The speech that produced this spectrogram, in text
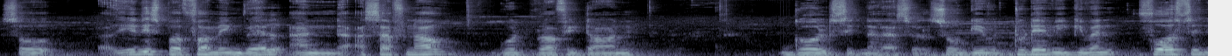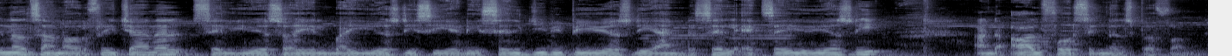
So it is performing well and as of now good profit on gold signal as well. So give today we given four signals on our free channel. Sell us oil buy usd cad sell gbp usd and sell xau usd and all four signals performed.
